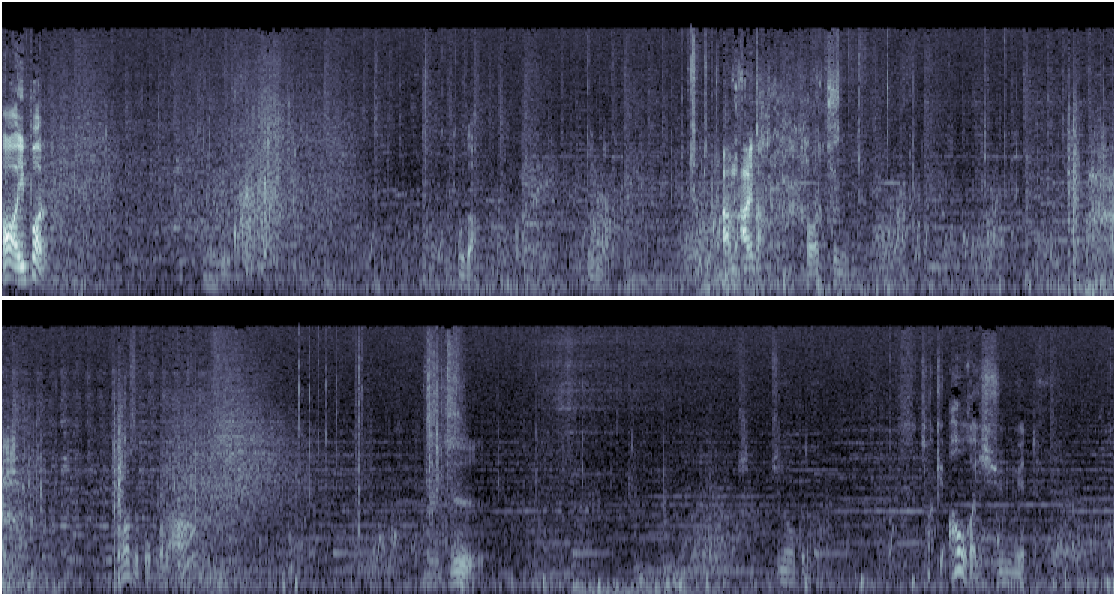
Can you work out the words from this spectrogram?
あいっぱいあるここだ。いるな。ちょちょああれか。変わってんのはい。まずここな。水そっちの奥だな。さっき青が一瞬見えたよ。こ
